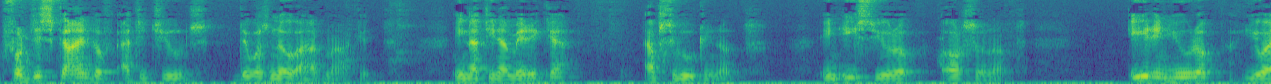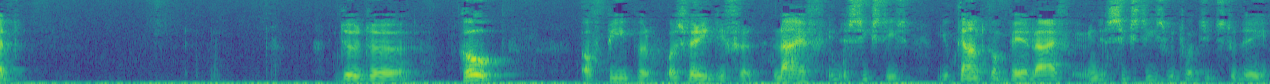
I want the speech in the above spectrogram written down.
for this kind of attitudes there was no art market. In Latin America absolutely not. In East Europe also not. Here in Europe you had the the hope of people was very different. Life in the 60s, you can't compare life in the 60s with what it's today.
